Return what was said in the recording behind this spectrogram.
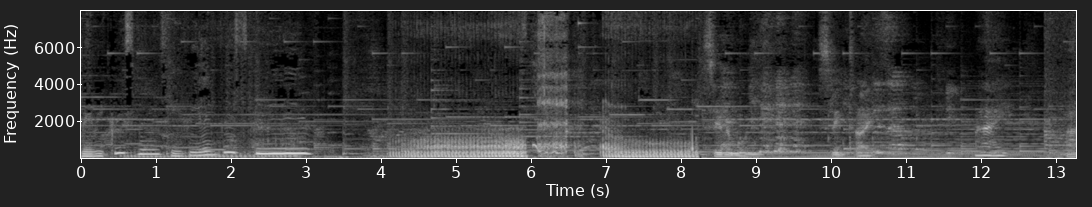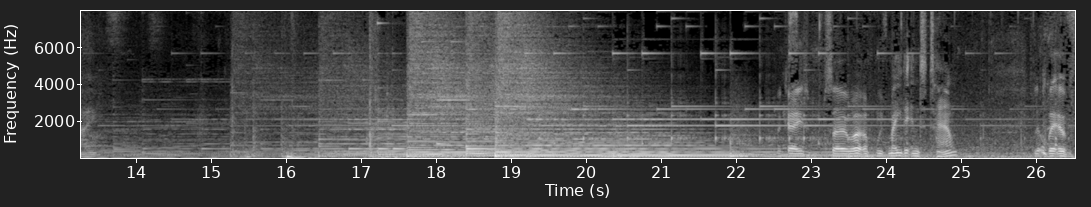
Merry Christmas. You feeling festive? See you in the morning. Sleep tight. So uh, we've made it into town. A little bit of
